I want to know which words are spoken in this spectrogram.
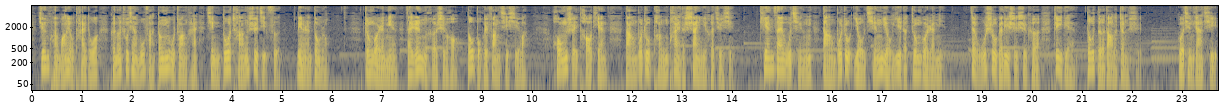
“捐款网友太多，可能出现无法登录状态，请多尝试几次”，令人动容。中国人民在任何时候都不会放弃希望。洪水滔天，挡不住澎湃的善意和决心；天灾无情，挡不住有情有义的中国人民。在无数个历史时刻，这一点都得到了证实。国庆假期，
